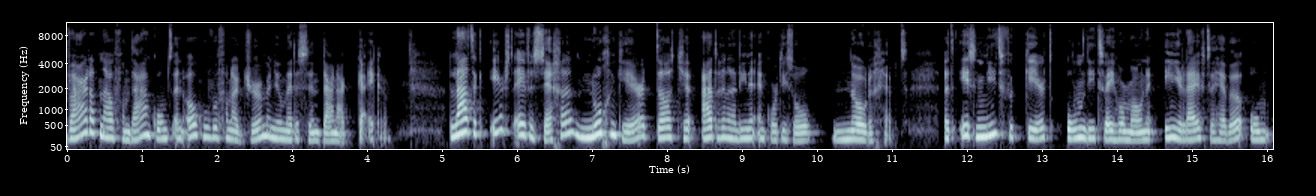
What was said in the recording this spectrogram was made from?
Waar dat nou vandaan komt en ook hoe we vanuit German New Medicine daarnaar kijken. Laat ik eerst even zeggen, nog een keer, dat je adrenaline en cortisol nodig hebt. Het is niet verkeerd om die twee hormonen in je lijf te hebben om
